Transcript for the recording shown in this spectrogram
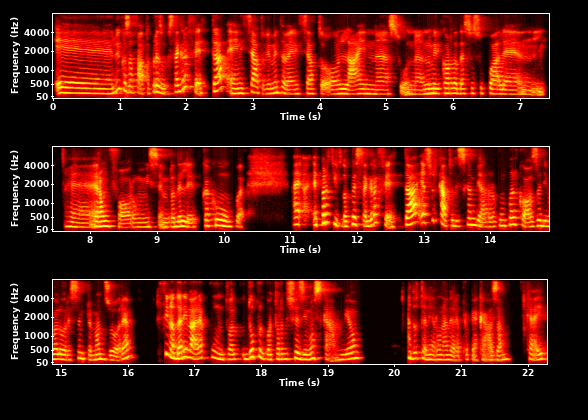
E lui cosa ha fatto? Ha preso questa graffetta e ha iniziato, ovviamente aveva iniziato online su un, non mi ricordo adesso su quale, eh, era un forum, mi sembra, dell'epoca, comunque è, partito da questa graffetta e ha cercato di scambiarlo con qualcosa di valore sempre maggiore, fino ad arrivare appunto al, dopo il quattordicesimo scambio ad ottenere una vera e propria casa. Okay?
